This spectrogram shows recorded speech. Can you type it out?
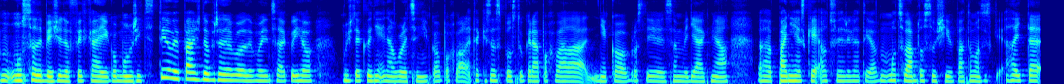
museli běžet do fitka a někomu říct, ty vypadáš dobře, nebo, nebo něco takového. Můžete klidně i na ulici někoho pochválit. Taky jsem spoustu krát pochválila někoho, prostě že jsem viděla, jak měla uh, paní hezký outfit, říkat, jo, moc vám to sluší, vypadá to moc hezky. Hejte,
